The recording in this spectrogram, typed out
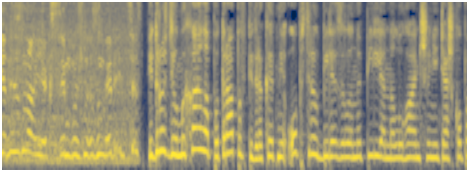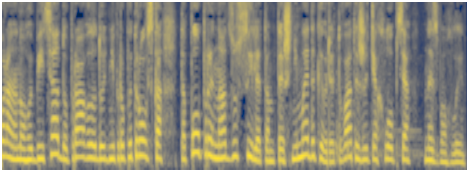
Я не знаю, як з цим можна змиритися. Підрозділ Михайла потрапив під ракетний обстріл біля Зеленопілля на Луганщині. Тяжко пораненого бійця доправили до Дніпропетровська. Та, попри надзусилля, тамтешні медики врятувати життя хлопця не змогли.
